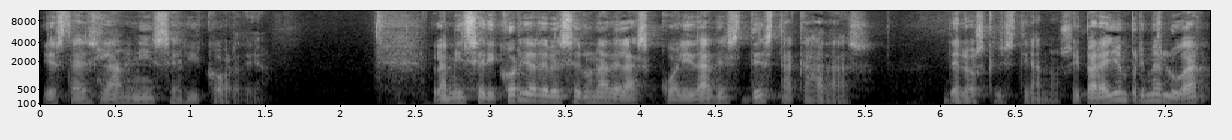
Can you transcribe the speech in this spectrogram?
Y esta es la misericordia. La misericordia debe ser una de las cualidades destacadas de los cristianos. Y para ello, en primer lugar,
